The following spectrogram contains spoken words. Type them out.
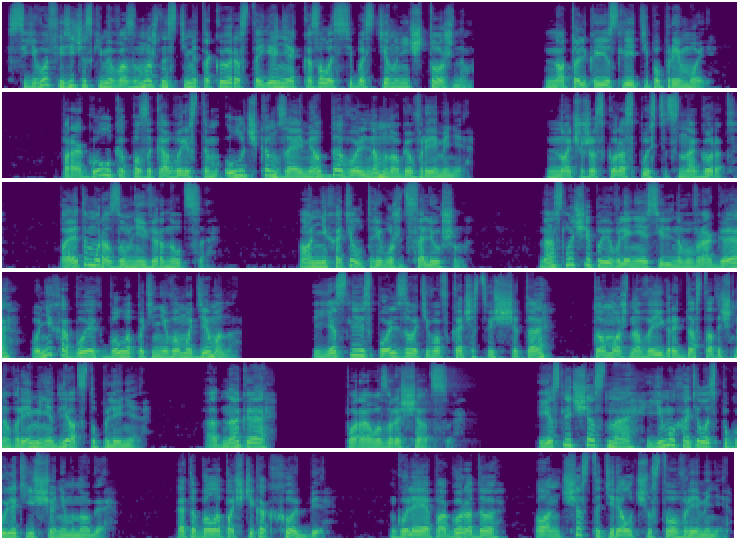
С его физическими возможностями такое расстояние казалось Себастьяну ничтожным. Но только если идти по прямой. Прогулка по заковыристым улочкам займет довольно много времени. Ночь уже скоро спустится на город, поэтому разумнее вернуться. Он не хотел тревожить Солюшен. На случай появления сильного врага у них обоих было по теневому демону. Если использовать его в качестве щита, то можно выиграть достаточно времени для отступления. Однако, пора возвращаться. Если честно, ему хотелось погулять еще немного. Это было почти как хобби. Гуляя по городу, он часто терял чувство времени.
